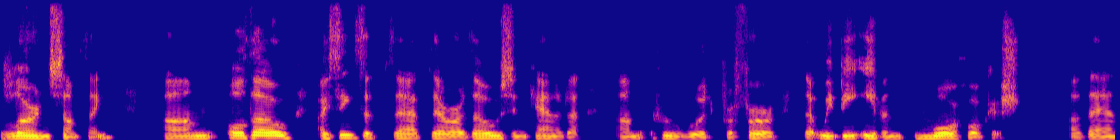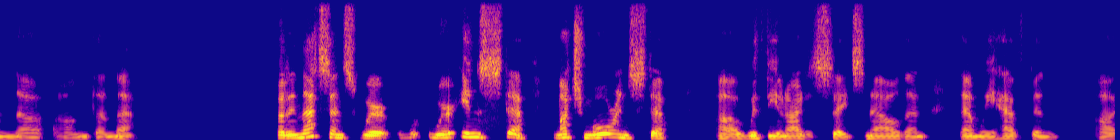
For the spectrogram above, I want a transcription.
learned something. Um, although I think that, that there are those in Canada um, who would prefer that we be even more hawkish uh, than uh, um, than that. But in that sense, we're we're in step, much more in step uh, with the United States now than than we have been uh,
